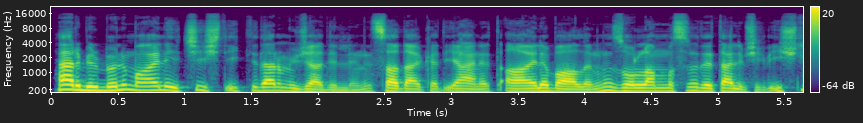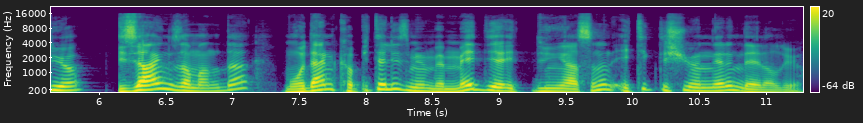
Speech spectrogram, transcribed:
Her bir bölüm aile içi işte iktidar mücadelelerini, sadakat, ihanet, aile bağlarının zorlanmasını detaylı bir şekilde işliyor. Dizi aynı zamanda modern kapitalizmin ve medya dünyasının etik dışı yönlerini de ele alıyor.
